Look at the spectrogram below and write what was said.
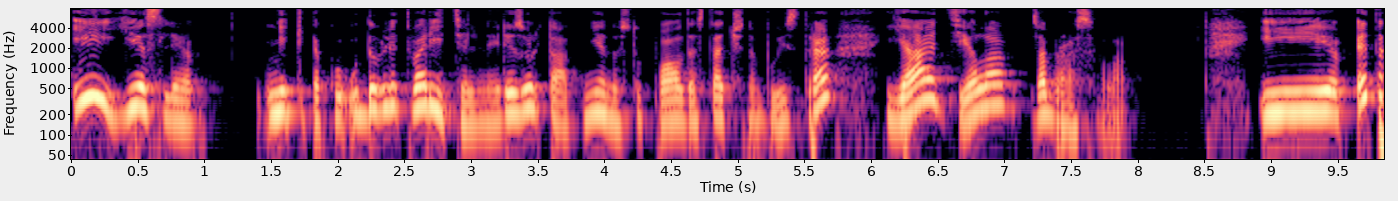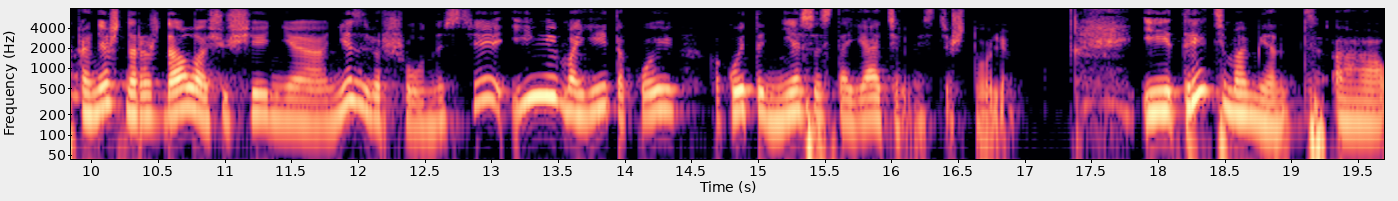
и если некий такой удовлетворительный результат не наступал достаточно быстро, я дело забрасывала. И это, конечно, рождало ощущение незавершенности и моей такой какой-то несостоятельности, что ли. И третий момент. А,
